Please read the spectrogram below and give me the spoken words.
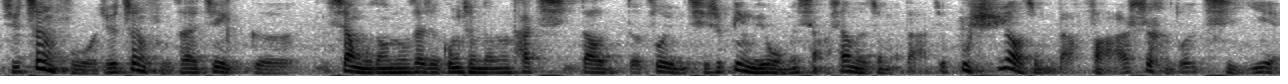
其实政府，我觉得政府在这个项目当中，在这个工程当中，它起到的作用其实并没有我们想象的这么大，就不需要这么大，反而是很多的企业，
